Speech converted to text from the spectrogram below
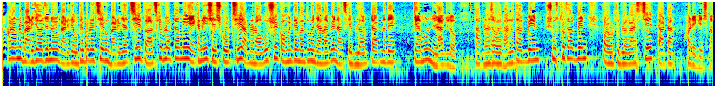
এখন আমরা বাড়ি যাওয়ার জন্য গাড়িতে উঠে পড়েছি এখন বাড়ি যাচ্ছি। তো আজকে ব্লগটা আমি এখানেই শেষ করছি। আপনারা অবশ্যই কমেন্টের মাধ্যমে জানাবেন। আজকে ব্লগটা আপনাদের কেমন লাগল? আপনারা সবাই ভালো থাকবেন সুস্থ থাকবেন। পরবর্তী ব্লগ আসছে। টাটা হরে কৃষ্ণ।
